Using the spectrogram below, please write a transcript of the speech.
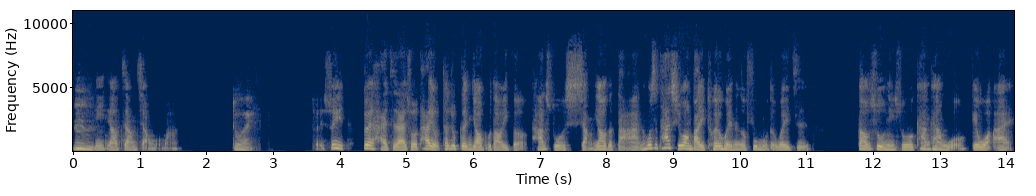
嗯，你一定要这样讲我吗？对，对，所以对孩子来说，他有他就更要不到一个他所想要的答案，或是他希望把你推回那个父母的位置，告诉你说：“看看我，给我爱。”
